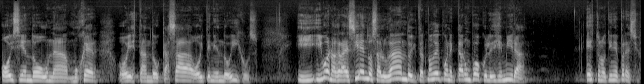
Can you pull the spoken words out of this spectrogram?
hoy siendo una mujer, hoy estando casada, hoy teniendo hijos. Y, y bueno, agradeciendo, saludando y tratando de conectar un poco, y le dije, mira, esto no tiene precio.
